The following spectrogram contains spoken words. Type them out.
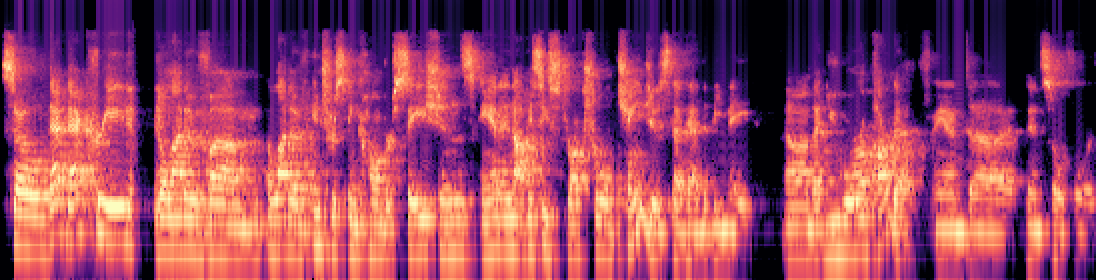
So that that created a lot of um, a lot of interesting conversations and and obviously structural changes that had to be made uh, that you were a part of and uh, and so forth.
